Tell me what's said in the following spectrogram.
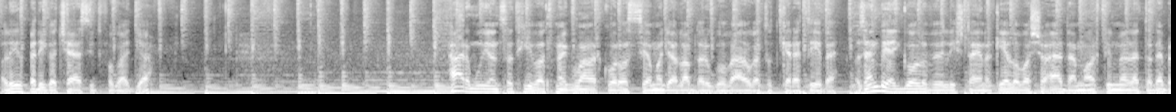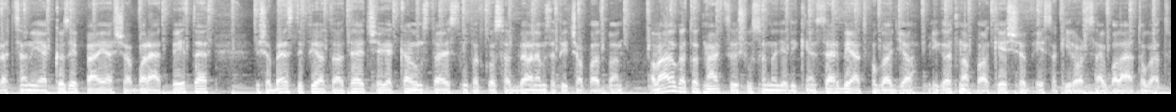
a Lille pedig a Chelsea-t fogadja. Három újoncot hívott meg Marco Rossi a magyar labdarúgó válogatott keretébe. Az NB1 góllövő listájának éllovasa Ádám Martin mellett a debreceniek középpályása Barát Péter és a Besti fiatal tehetségek Callum Stiles mutatkozhat be a nemzeti csapatban. A válogatott március 24-én Szerbiát fogadja, míg öt nappal később Észak-Írországba látogat.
